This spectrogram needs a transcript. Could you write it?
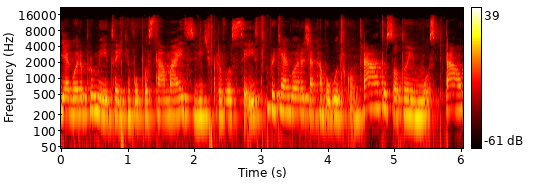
E agora eu prometo aí que eu vou postar mais vídeo para vocês, porque agora já acabou outro contrato, eu só tô em um hospital,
